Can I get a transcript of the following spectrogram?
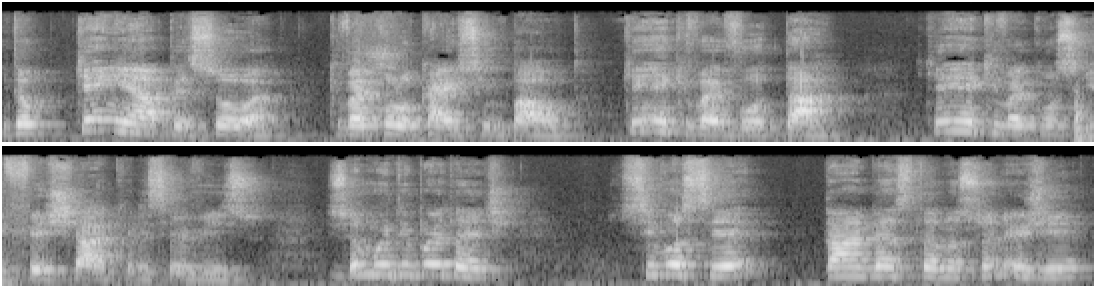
Então, quem é a pessoa que vai colocar isso em pauta? Quem é que vai votar? Quem é que vai conseguir fechar aquele serviço? Isso é muito importante. Se você está gastando a sua energia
